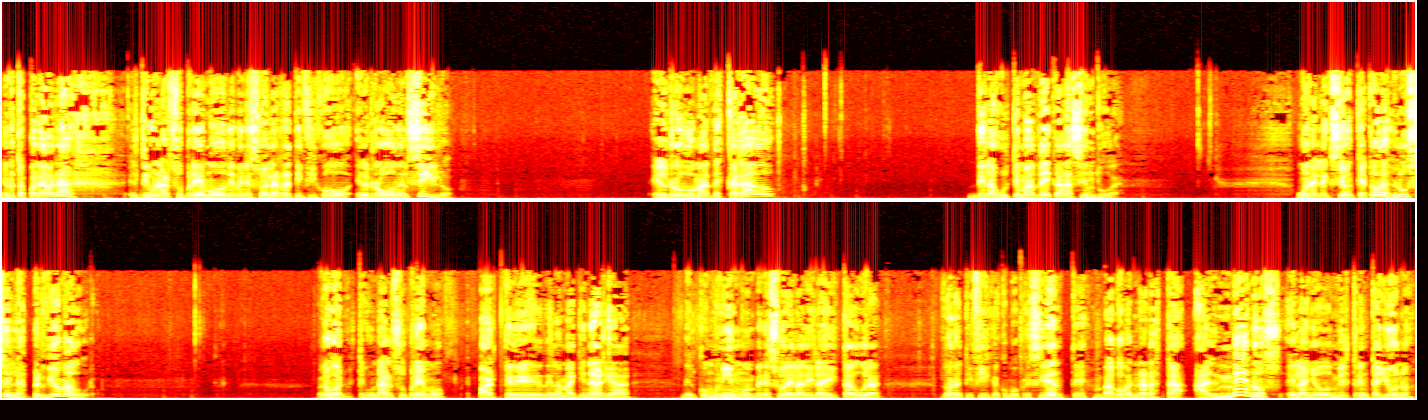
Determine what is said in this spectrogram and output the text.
En otras palabras, el Tribunal Supremo de Venezuela ratificó el robo del siglo, el robo más descarado de las últimas décadas sin duda. Una elección que a todas luces las perdió Maduro. Pero bueno, el Tribunal Supremo es parte de, la maquinaria del comunismo en Venezuela, de la dictadura, lo ratifica como presidente, va a gobernar hasta al menos el año 2031,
